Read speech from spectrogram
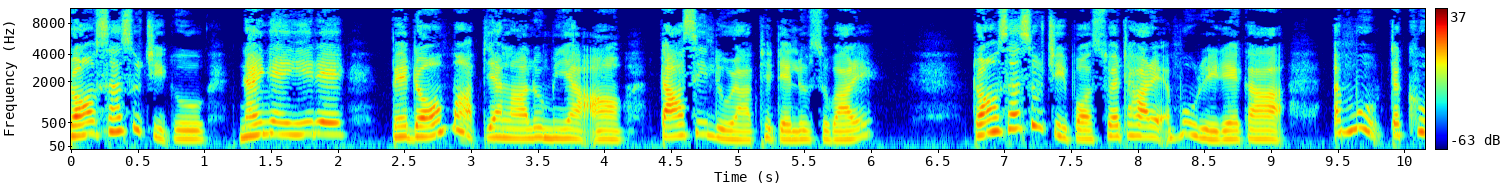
ဒေါ်အောင်ဆန်းစုကြည်ကို နိုင်ငံရေးထဲ ဘယ်တော့မှ ပြန်လာလို့ မရအောင် တားဆီးလိုတာ ဖြစ်တယ်လို့ ဆိုပါတယ်။ဒေါ်အောင်ဆန်းစုကြည်အပေါ် စွဲထားတဲ့ အမှုတွေထဲက အမှုတစ်ခု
